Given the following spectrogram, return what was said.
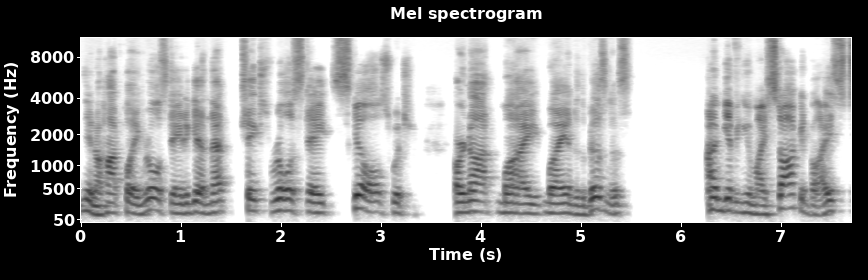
you know, hot playing real estate. Again, that takes real estate skills, which are not my my end of the business. I'm giving you my stock advice,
